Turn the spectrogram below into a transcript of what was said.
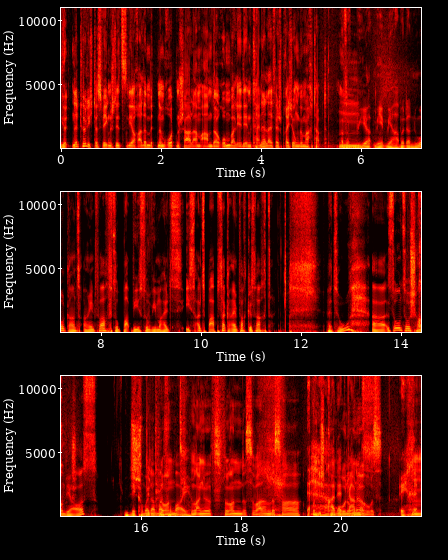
Ja, natürlich, deswegen sitzen die auch alle mit einem roten Schal am Arm da rum, weil ihr denen keinerlei Versprechungen gemacht habt. Also Hm. wir, wir, wir haben dann nur ganz einfach, so wie, so wie man halt ist als Babsack, einfach gesagt, hör zu, äh, so und so schauen wir aus. Wir kommen da mal vorbei. Lange, blondes, wallendes Haar und ich Ja, komme ohne. Unterhose. Mhm.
